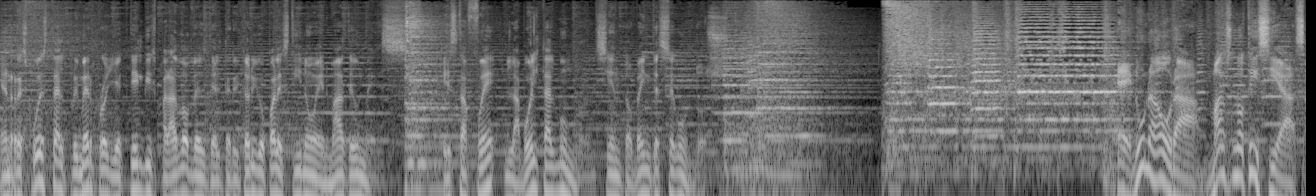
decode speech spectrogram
en respuesta al primer proyectil disparado desde el territorio palestino en más de un mes. Esta fue la vuelta al mundo en 120 segundos. En una hora, más noticias.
